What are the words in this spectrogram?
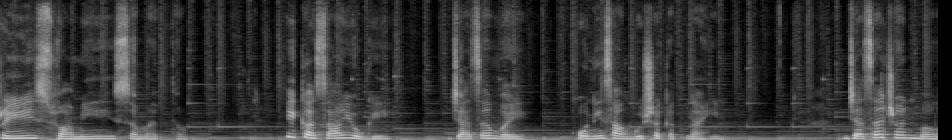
श्री स्वामी समर्थ. एक असा योगी ज्याचं वय कोणी सांगू शकत नाही. ज्याचा जन्म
